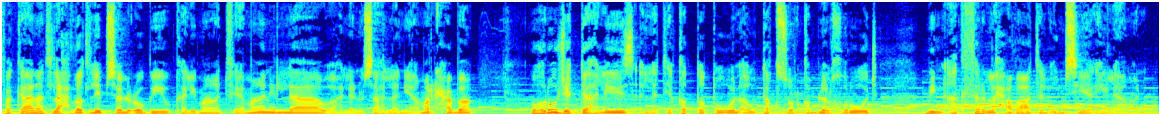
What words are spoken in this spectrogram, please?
فكانت لحظة لبس العبي وكلمات في أمان الله وأهلا وسهلا يا مرحبا. وهروج الدهليز التي قد تطول أو تقصر قبل الخروج من أكثر لحظات الأمسية إيلاما.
